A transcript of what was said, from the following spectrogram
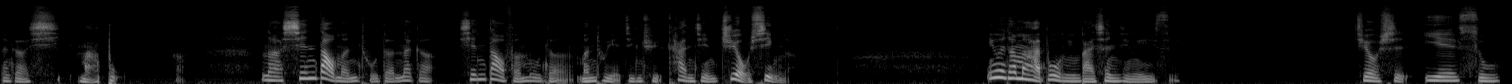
那个细麻布啊。那先到门徒的那个先到坟墓的门徒也进去，看见就信了，因为他们还不明白圣经的意思，就是耶稣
